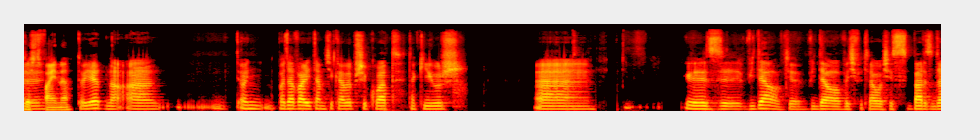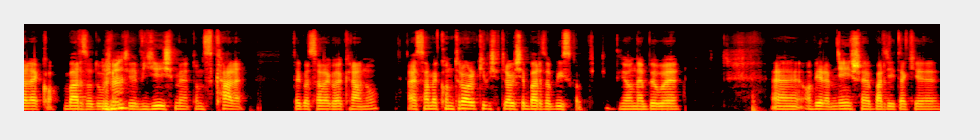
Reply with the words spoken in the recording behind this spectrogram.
dość fajne. To jedno, a oni podawali tam ciekawy przykład, taki już e, z wideo, gdzie wideo wyświetlało się z bardzo daleko, bardzo duże, mhm. gdzie widzieliśmy tą skalę tego całego ekranu, ale same kontrolki wyświetlały się bardzo blisko, gdzie one były e, o wiele mniejsze, bardziej takie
